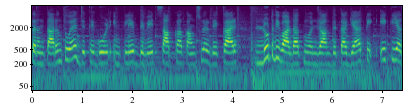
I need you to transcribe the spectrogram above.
ਤਰਨਤਾਰਨ ਤੋਂ ਹੈ, ਜਿੱਥੇ 골ਡ ਇਨਕਲੇਵ ਦੇ ਵਿੱਚ ਸਾਬਕਾ ਕਾਉਂਸਲਰ ਦੇ ਘਰ ਲੁੱਟ ਦੀ ਵਾਰਦਾਤ ਨੂੰ ਅੰਜਾਮ ਦਿੱਤਾ ਗਿਆ ਤੇ ਇੱਕ ਜਾਂ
